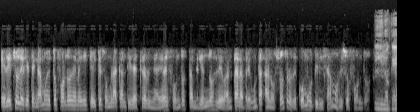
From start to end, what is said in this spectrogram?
el hecho de que tengamos estos fondos de Medicaid, que son una cantidad extraordinaria de fondos, también nos levanta la pregunta a nosotros de cómo utilizamos esos fondos. Y lo que,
